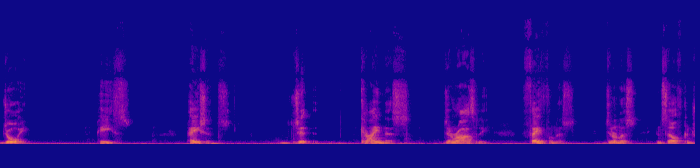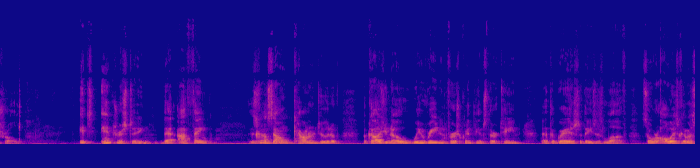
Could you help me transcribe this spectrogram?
joy, peace, patience, ge- kindness, generosity, faithfulness, gentleness, and self control. It's interesting that I think it's going to sound counterintuitive because, you know, we read in 1 Corinthians 13 that the greatest of these is love. So we're always going to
